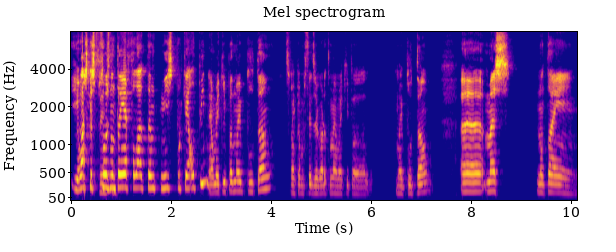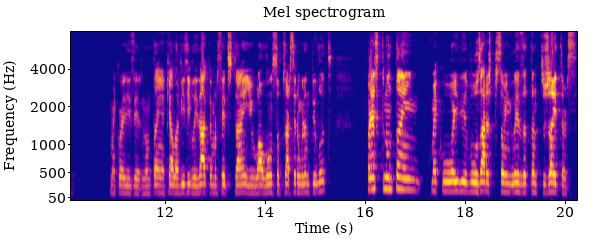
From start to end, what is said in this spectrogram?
eu acho que as pessoas sim, sim. não têm a falar tanto nisto porque é Alpine, é uma equipa de meio pelotão, se bem que a Mercedes agora também é uma equipa meio pelotão, uh, mas não tem, como é que eu ia dizer, não tem aquela visibilidade que a Mercedes tem e o Alonso, apesar de ser um grande piloto, parece que não tem, como é que eu vou usar a expressão inglesa, tantos haters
